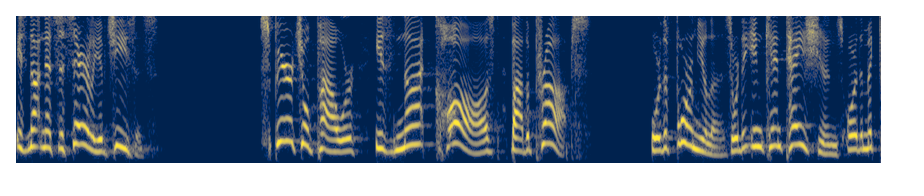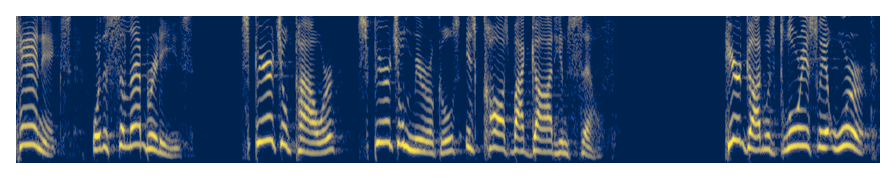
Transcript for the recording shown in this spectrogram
is not necessarily of Jesus. Spiritual power is not caused by the props or the formulas or the incantations or the mechanics or the celebrities. Spiritual power, spiritual miracles is caused by God Himself. Here, God was gloriously at work,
